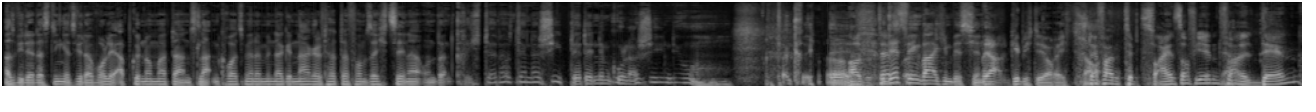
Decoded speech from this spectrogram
Also wie der das Ding jetzt wieder Volley abgenommen hat, da ans Lattenkreuz mehr oder minder genagelt hat, da vom 16er und dann kriegt er das, denn da schiebt er den dem Gulaschi. Oh, da kriegt er. Also, deswegen war ich ein bisschen. ja, gebe ich dir auch recht. Stefan tippt 2-1 auf jeden Fall. Dan,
